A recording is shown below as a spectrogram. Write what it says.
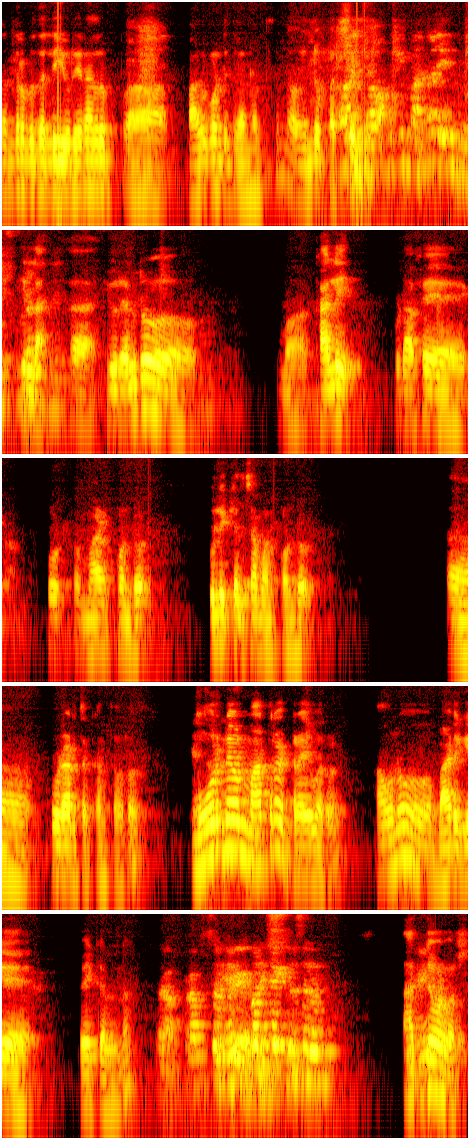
ಸಂದರ್ಭದಲ್ಲಿ ಇವ್ರು ಏನಾದರೂ ಪಾಲ್ಗೊಂಡಿದ್ರು ಅನ್ನೋದು ನಾವು ಇನ್ನೂ ಪರಿಶೀಲನೆ ಇಲ್ಲ ಇವರೆಲ್ಲರೂ ಖಾಲಿ ಉಡಾಫೆ ಮಾಡಿಕೊಂಡು, ಕೂಲಿ ಕೆಲಸ ಮಾಡಿಕೊಂಡು ಓಡಾಡ್ತಕ್ಕಂಥವ್ರು. ಮೂರನೇವನ್ ಮಾತ್ರ ಡ್ರೈವರು ಅವನು ಬಾಡಿಗೆ ವೆಹಿಕಲ್ನ ಹದಿನೇಳು ವರ್ಷ.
